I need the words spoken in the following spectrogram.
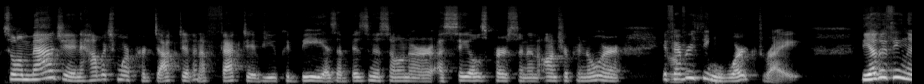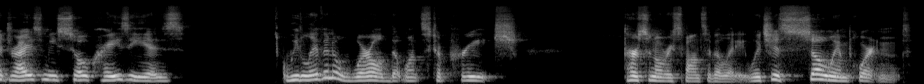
So imagine how much more productive and effective you could be as a business owner a salesperson an entrepreneur if everything worked right the other thing that drives me so crazy is we live in a world that wants to preach personal responsibility, which is so important.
